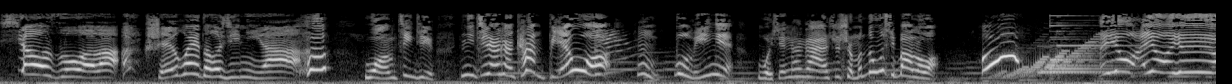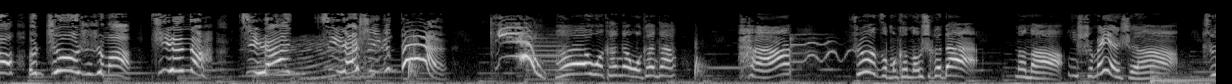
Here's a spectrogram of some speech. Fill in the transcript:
笑死我了！谁会偷袭你呀？哼，王静静，你竟然敢看扁我！嗯，不理你。我先看看是什么东西绊了我。啊！哎呦哎呦哎呦呦呦！这是什么？天哪！竟然竟然是一个蛋！哎，我看看我看看，哈，这怎么可能是个蛋？闹闹，你什么眼神啊？这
